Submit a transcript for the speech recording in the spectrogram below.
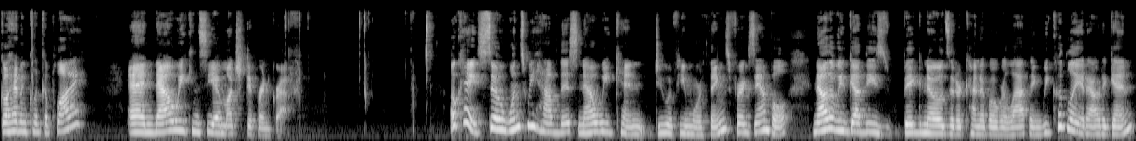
Go ahead and click apply and now we can see a much different graph. Okay, so once we have this, now we can do a few more things. For example, now that we've got these big nodes that are kind of overlapping, we could lay it out again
